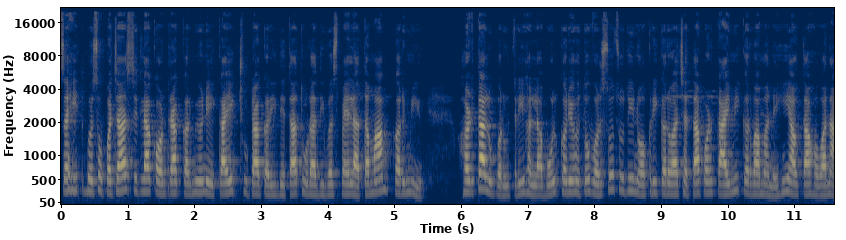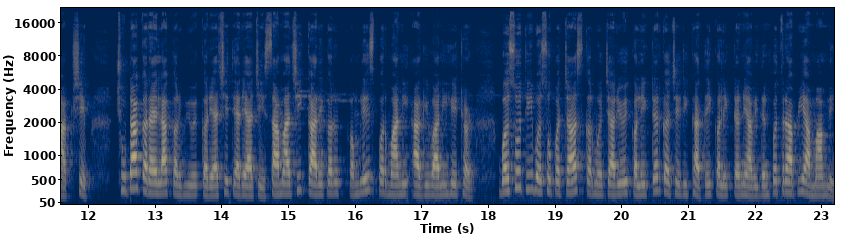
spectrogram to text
સહિત બસો પચાસ જેટલા કોન્ટ્રાક્ટ કર્મીઓને એકાએક છૂટા કરી દેતા થોડા દિવસ પહેલા તમામ કર્મીઓ હડતાલ ઉપર ઉતરી હલ્લાબોલ કર્યો હતો. વર્ષો સુધી નોકરી કરવા છતાં પણ કાયમી કરવામાં નહીં આવતા હોવાના આક્ષેપ છૂટા કરાયેલા કર્મીઓએ કર્યા છે. ત્યારે આજે સામાજિક કાર્યકર કમલેશ પરમાની આગેવાની હેઠળ બસોથી બસો પચાસ કર્મચારીઓએ કલેક્ટર કચેરી ખાતે કલેક્ટરને આવેદનપત્ર આપી આ મામલે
